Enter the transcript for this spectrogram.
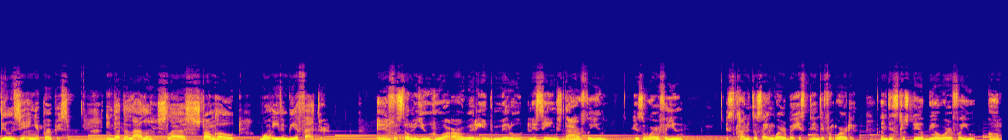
diligent in your purpose. and that Delilah slash stronghold won't even be a factor. And for some of you who are already in the middle and it seems dire for you, here's a word for you. It's kind of the same word, but it's in different wording. And this could still be a word for you, um,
